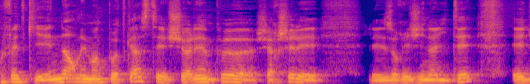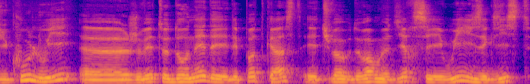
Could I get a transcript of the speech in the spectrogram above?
au fait qu'il y a énormément de podcasts et je suis allé un peu chercher les, les originalités. Et du coup, Louis, euh, je vais te donner des, podcasts et tu vas devoir me dire si oui, ils existent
